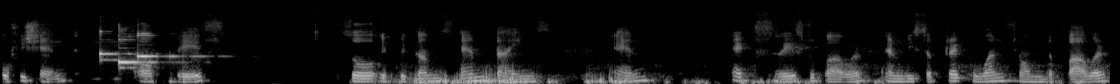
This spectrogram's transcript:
coefficient of base. So it becomes m times n x raised to power and we subtract 1 from the power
